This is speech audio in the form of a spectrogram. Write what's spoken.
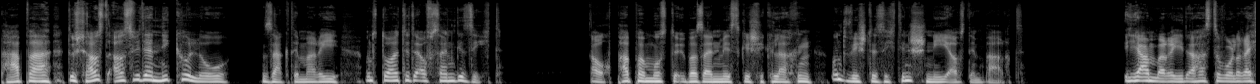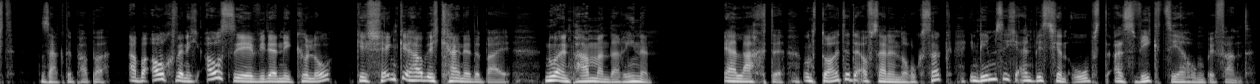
Papa, du schaust aus wie der Nicolo, sagte Marie und deutete auf sein Gesicht. Auch Papa musste über sein Missgeschick lachen und wischte sich den Schnee aus dem Bart. Ja, Marie, da hast du wohl recht, sagte Papa. Aber auch wenn ich aussehe wie der Nicolo, Geschenke habe ich keine dabei, nur ein paar Mandarinen. Er lachte und deutete auf seinen Rucksack, in dem sich ein bisschen Obst als Wegzehrung befand.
